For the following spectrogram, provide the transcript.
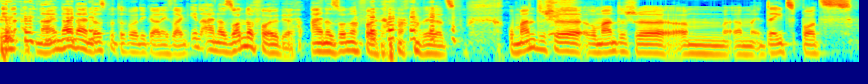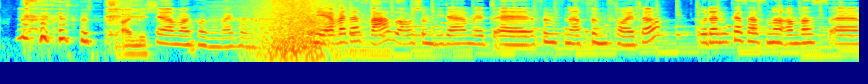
In, nein, nein, nein, das wollte ich gar nicht sagen. In einer Sonderfolge, eine Sonderfolge machen wir dazu. Romantische, romantische ähm, ähm, Datespots. eigentlich. Ja, mal gucken, mal gucken. Nee, aber das war's auch schon wieder mit äh, 5 nach 5 heute. Oder Lukas, hast du noch irgendwas äh,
